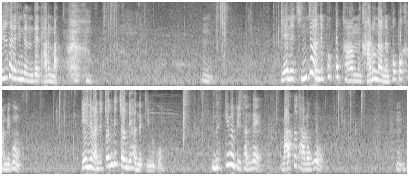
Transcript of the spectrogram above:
비슷하게 생겼는데 다른 맛. 음. 얘는 진짜 완전 퍽퍽한 가루 나는 퍽퍽함이고 얘는 완전 쫀득쫀득한 느낌이고 느낌은 비슷한데 맛도 다르고 음.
